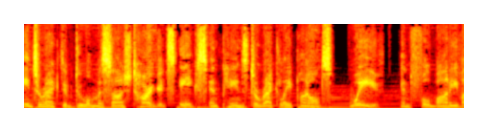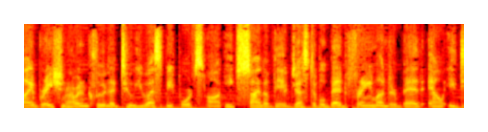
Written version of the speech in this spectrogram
Interactive dual massage targets aches and pains directly pulse, wave, and full body vibration are included two USB ports on each side of the adjustable bed frame under bed LED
